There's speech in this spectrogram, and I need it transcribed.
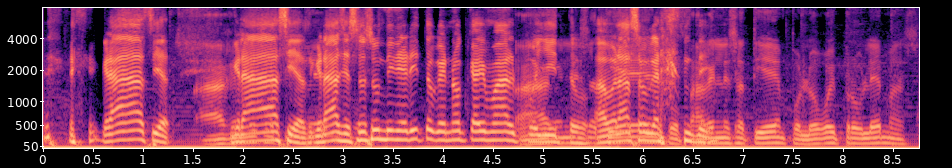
gracias. gracias, gracias. Es un dinerito que no cae mal, pollito. Abrazo grande. Páguenles a tiempo, luego hay problemas.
